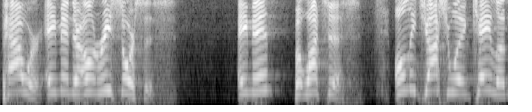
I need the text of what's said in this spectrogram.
power. Amen. Their own resources. Amen. But watch this. Only Joshua and Caleb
